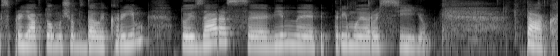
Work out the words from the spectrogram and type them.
сприяв тому, щоб здали Крим, то і зараз е, він е, підтримує Росію. Так,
